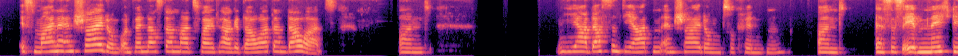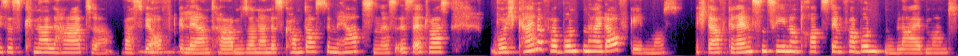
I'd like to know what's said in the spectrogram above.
ist meine Entscheidung. Und wenn das dann mal zwei Tage dauert, dann dauert es. Und ja, das sind die Arten, Entscheidungen zu finden. Und es ist eben nicht dieses Knallharte, was wir mhm. oft gelernt haben, sondern es kommt aus dem Herzen. Es ist etwas, wo ich keine Verbundenheit aufgeben muss. Ich darf Grenzen ziehen und trotzdem verbunden bleiben. Und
